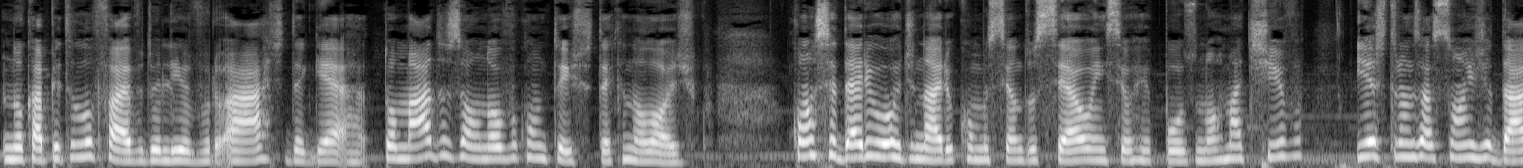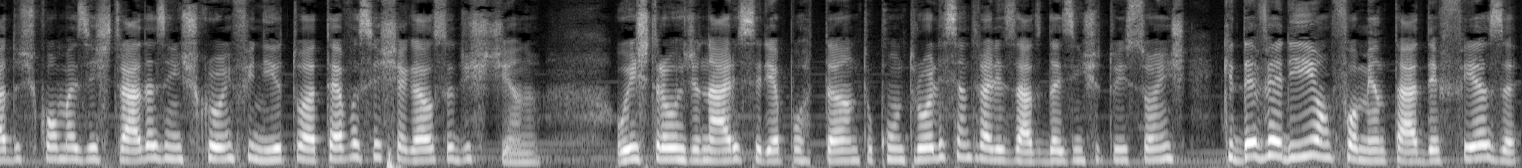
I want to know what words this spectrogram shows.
no capítulo 5 do livro A Arte da Guerra, tomados ao novo contexto tecnológico, considere o ordinário como sendo o céu em seu repouso normativo e as transações de dados como as estradas em scroll infinito até você chegar ao seu destino. O extraordinário seria, portanto, o controle centralizado das instituições que deveriam fomentar a defesa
